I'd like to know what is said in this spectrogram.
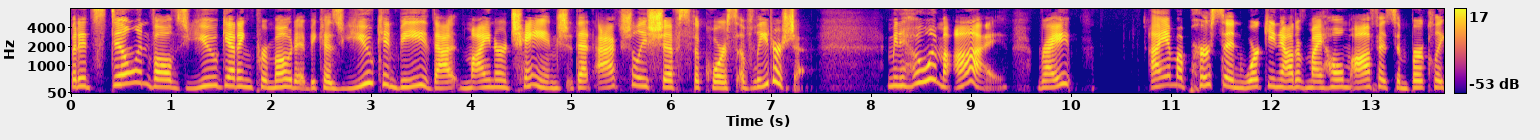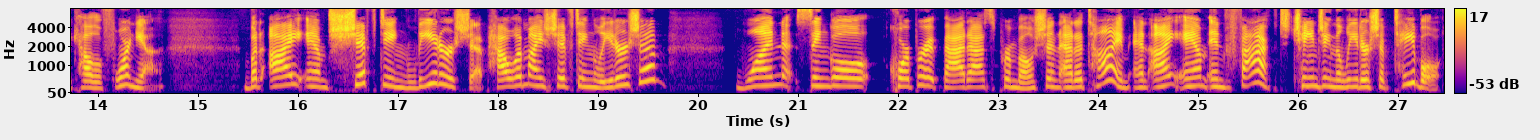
But it still involves you getting promoted because you can be that minor change that actually shifts the course of leadership. I mean, who am I, right? I am a person working out of my home office in Berkeley, California but I am shifting leadership. How am I shifting leadership? One single corporate badass promotion at a time. And I am, in fact, changing the leadership table.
